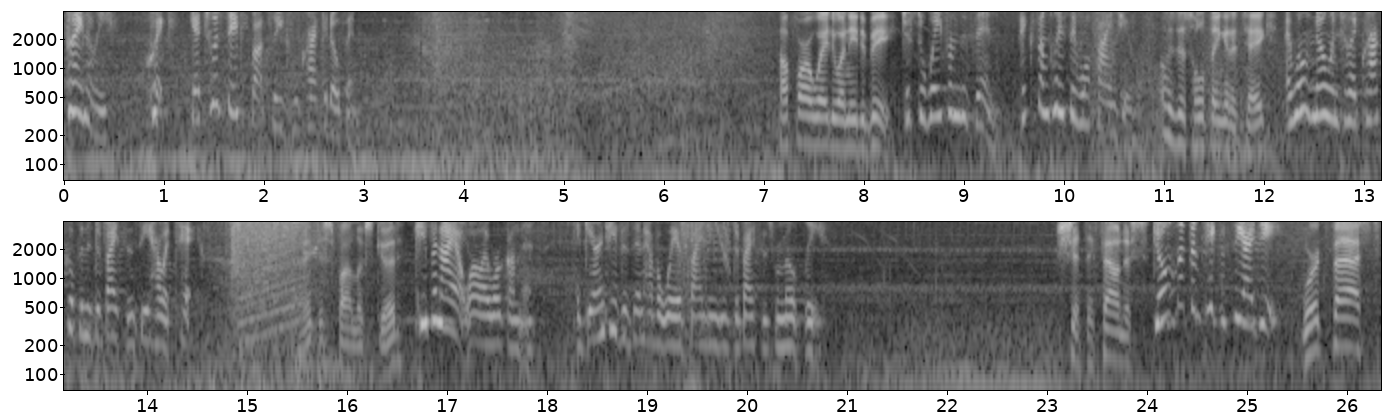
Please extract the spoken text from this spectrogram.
Finally. Get to a safe spot so you can crack it open. How far away do I need to be? Just away from the Zin. Pick someplace they won't find you. How long is this whole thing gonna take? I won't know until I crack open the device and see how it ticks. Alright, this spot looks good. Keep an eye out while I work on this. I guarantee the Zin have a way of finding these devices remotely. Shit, they found us. Don't let them take the CID. Work fast.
